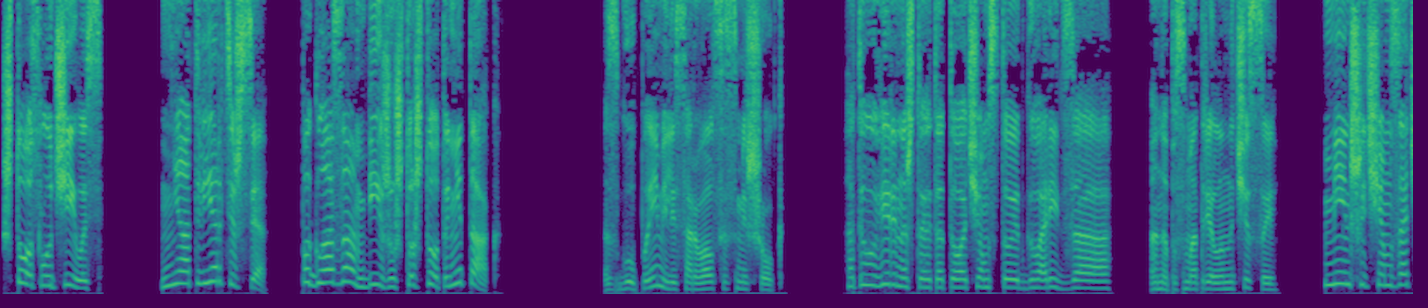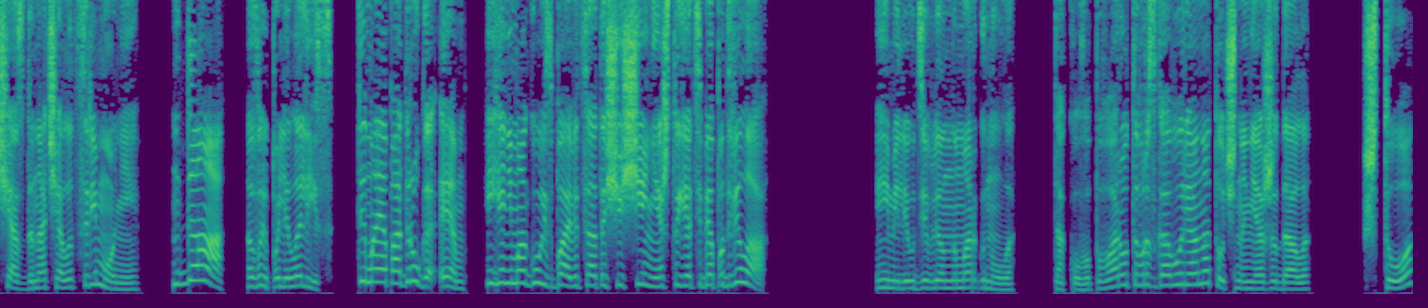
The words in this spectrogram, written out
что случилось? Не отвертишься? По глазам вижу, что что-то не так!» С губ Эмили сорвался смешок. «А ты уверена, что это то, о чем стоит говорить за...» Она посмотрела на часы. «Меньше, чем за час до начала церемонии». «Да!» — выпалила Лис. «Ты моя подруга, Эм, и я не могу избавиться от ощущения, что я тебя подвела». Эмили удивленно моргнула. Такого поворота в разговоре она точно не ожидала. «Что?»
